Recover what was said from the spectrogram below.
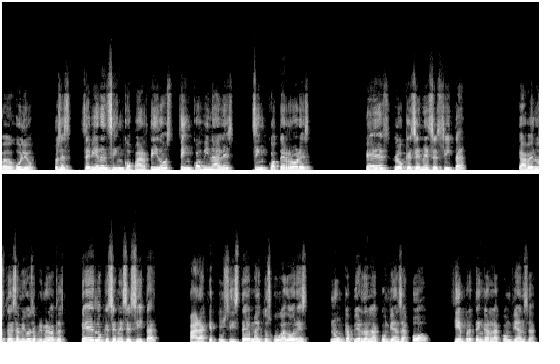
eh, Julio. Entonces, se vienen cinco partidos, cinco finales, cinco terrores. ¿Qué es lo que se necesita? A ver, ustedes, amigos de Primero Atlas, ¿qué es lo que se necesita para que tu sistema y tus jugadores nunca pierdan la confianza o siempre tengan la confianza?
